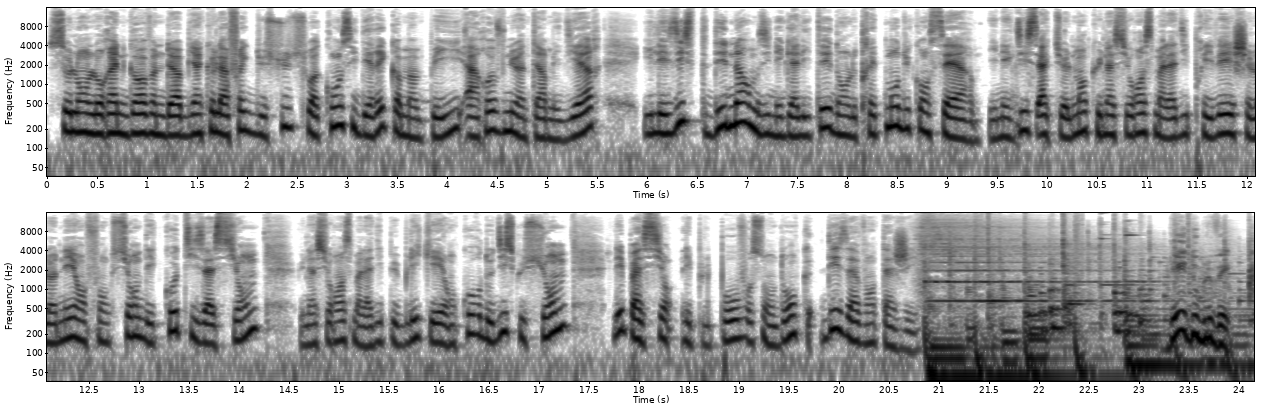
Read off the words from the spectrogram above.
Selon Lorraine Govender, bien que l'Afrique du Sud soit considérée comme un pays à revenus intermédiaires, il existe d'énormes inégalités dans le traitement du cancer. Il n'existe actuellement qu'une assurance maladie privée échelonnée en fonction des cotisations. Une assurance maladie publique est en cours de discussion. Les patients les plus pauvres sont donc désavantagés. DW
